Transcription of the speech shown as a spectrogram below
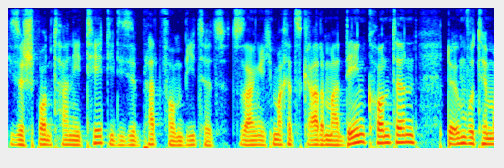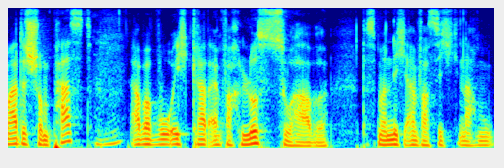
diese Spontanität, die diese Plattform bietet. Zu sagen, ich mache jetzt gerade mal den Content, der irgendwo thematisch schon passt, mhm. aber wo ich gerade einfach Lust zu habe. Dass man nicht einfach sich nach einem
